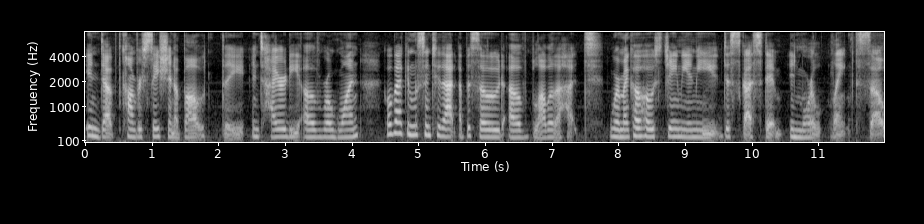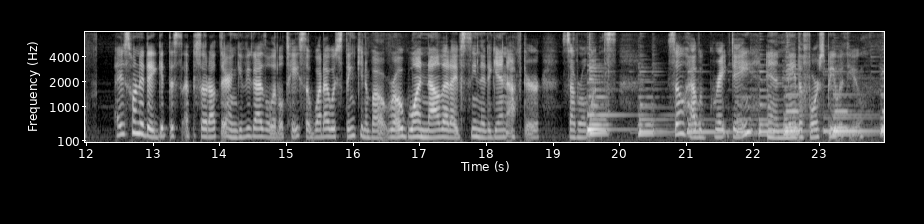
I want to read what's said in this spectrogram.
in depth conversation about the entirety of Rogue One, go back and listen to that episode of Blah the Hut, where my co host Jamie and me discussed it in more length. So I just wanted to get this episode out there and give you guys a little taste of what I was thinking about Rogue One now that I've seen it again after several months. So have a great day, and may the Force be with you.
